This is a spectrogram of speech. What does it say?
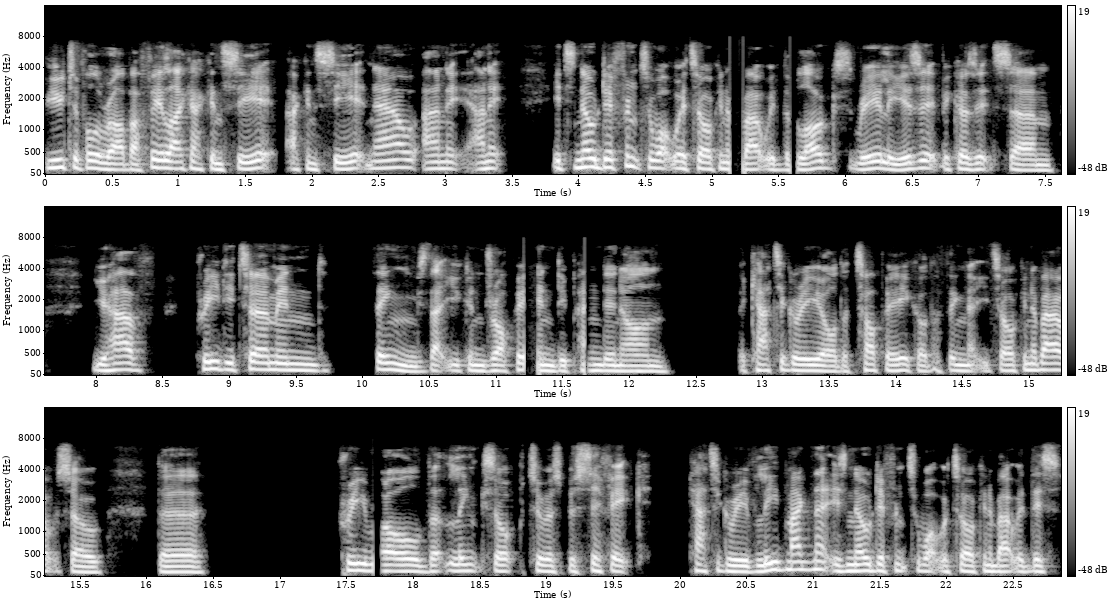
beautiful, Rob. I feel like I can see it. I can see it now, and it and it it's no different to what we're talking about with the blogs, really, is it? Because it's um you have predetermined things that you can drop in depending on the category or the topic or the thing that you're talking about. So the pre-roll that links up to a specific category of lead magnet is no different to what we're talking about with this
